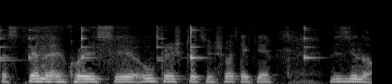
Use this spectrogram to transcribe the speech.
частина якоїсь упряжки чи що таке дзвінок.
